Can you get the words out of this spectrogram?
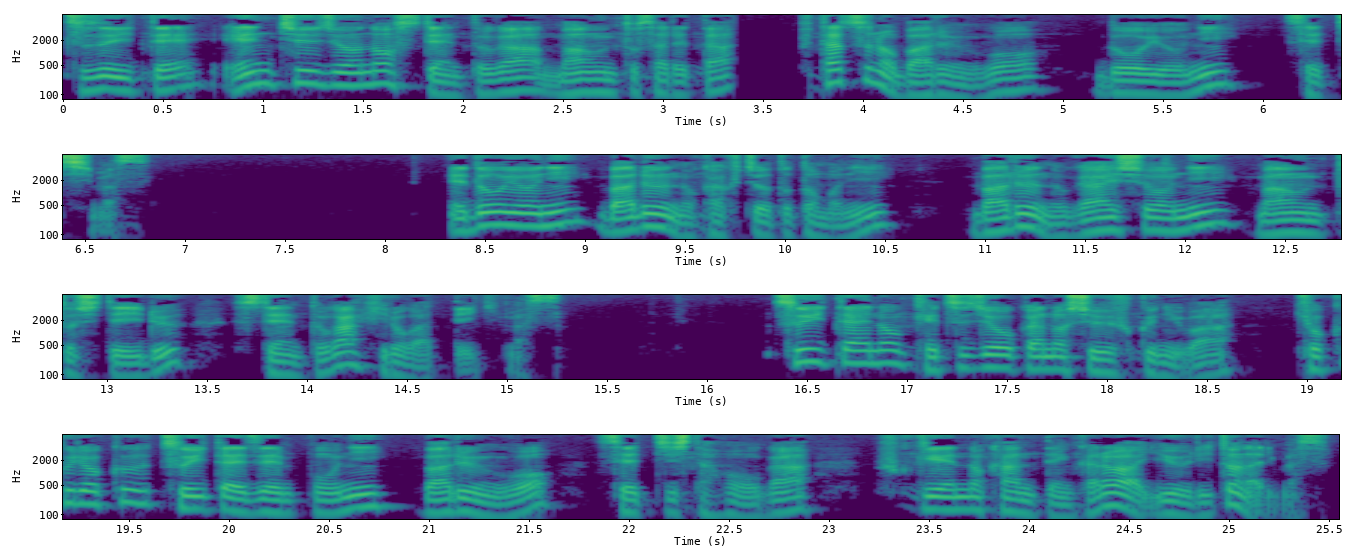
続いて円柱状のステントがマウントされた2つのバルーンを同様に設置します。同様にバルーンの拡張とともに、バルーンの外傷にマウントしているステントが広がっていきます。椎体の欠場化の修復には、極力椎体前方にバルーンを設置した方が復元の観点からは有利となります。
